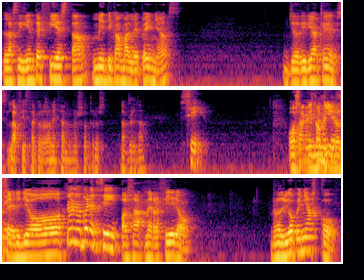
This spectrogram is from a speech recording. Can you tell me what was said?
La siguiente fiesta mítica en Valdepeñas, yo diría que es la fiesta que organizamos nosotros, la verdad. Sí. O sea, que no quiero sí. ser yo. No, no, pero sí. O sea, me refiero. Rodrigo Peñasco,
